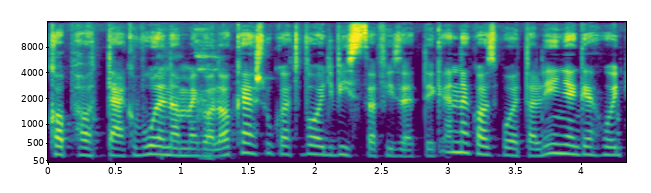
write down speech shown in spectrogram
kaphatták volna meg a lakásukat, vagy visszafizették. Ennek az volt a lényege, hogy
